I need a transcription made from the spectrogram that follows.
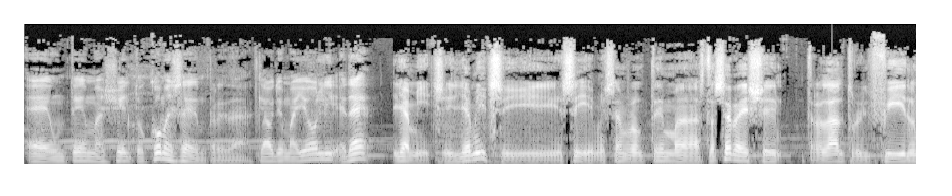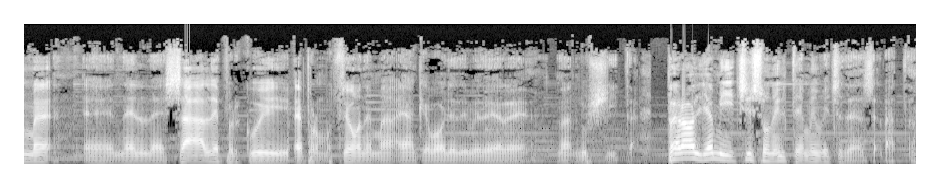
è un tema scelto come sempre da Claudio Maioli ed è Gli amici, gli amici, sì, mi sembra un tema. Stasera esce tra l'altro il film eh, nelle sale, per cui è promozione, ma è anche voglia di vedere l'uscita. Però gli amici sono il tema invece della serata.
